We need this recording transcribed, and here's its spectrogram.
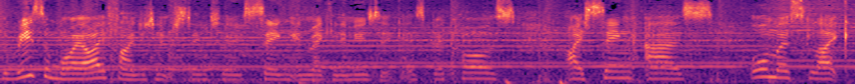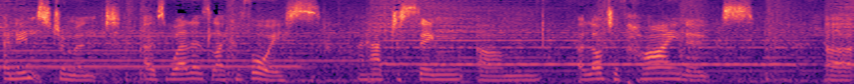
the reason why I find it interesting to sing in regular music is because I sing as almost like an instrument as well as like a voice. I have to sing um, a lot of high notes uh,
